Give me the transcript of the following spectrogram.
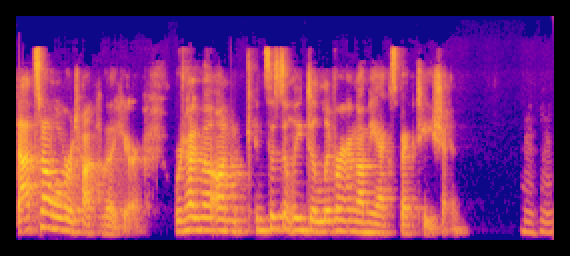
That's not what we're talking about here. We're talking about on consistently delivering on the expectation. Mm-hmm.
